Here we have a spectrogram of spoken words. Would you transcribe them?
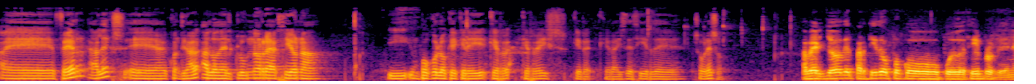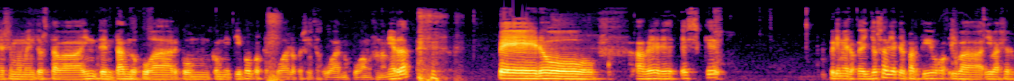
Eh, Fer, Alex, eh, continuar a lo del club no reacciona y un poco lo que queréis, quer- queráis decir de, sobre eso. A ver, yo del partido poco puedo decir porque en ese momento estaba intentando jugar con, con mi equipo, porque jugar lo que se dice jugar, no jugamos una mierda. Pero, a ver, es que, primero, eh, yo sabía que el partido iba, iba a ser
